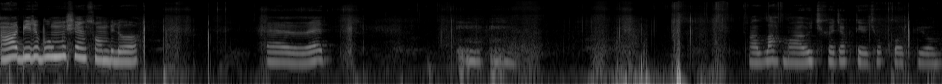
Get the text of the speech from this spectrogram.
Aa biri bulmuş en son bloğu. Evet. Allah mavi çıkacak diye çok korkuyorum.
